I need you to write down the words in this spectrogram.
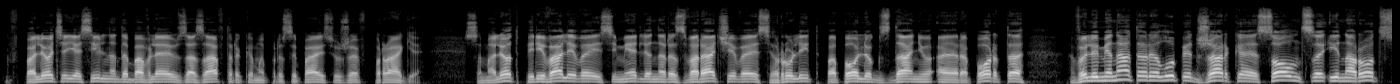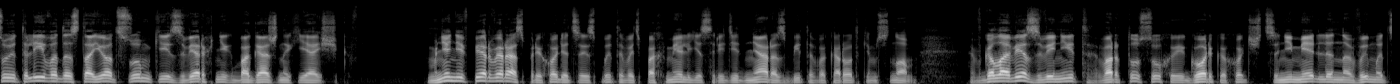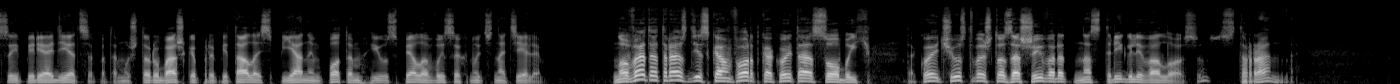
В полете я сильно добавляю за завтраком и просыпаюсь уже в Праге. Самолет, переваливаясь и медленно разворачиваясь, рулит по полю к зданию аэропорта. В иллюминаторы лупит жаркое солнце, и народ суетливо достает сумки из верхних багажных ящиков. Мне не в первый раз приходится испытывать похмелье среди дня, разбитого коротким сном — в голове звенит, во рту сухо и горько, хочется немедленно вымыться и переодеться, потому что рубашка пропиталась пьяным потом и успела высохнуть на теле. Но в этот раз дискомфорт какой-то особый. Такое чувство, что за шиворот настригли волос. Странно.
